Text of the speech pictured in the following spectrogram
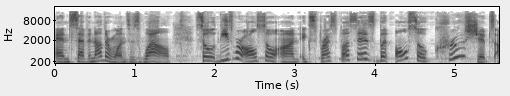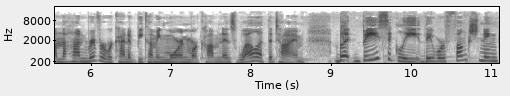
and seven other ones as well. So these were also on express buses, but also cruise ships on the Han River were kind of becoming more and more common as well at the time. But basically, they were functioning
